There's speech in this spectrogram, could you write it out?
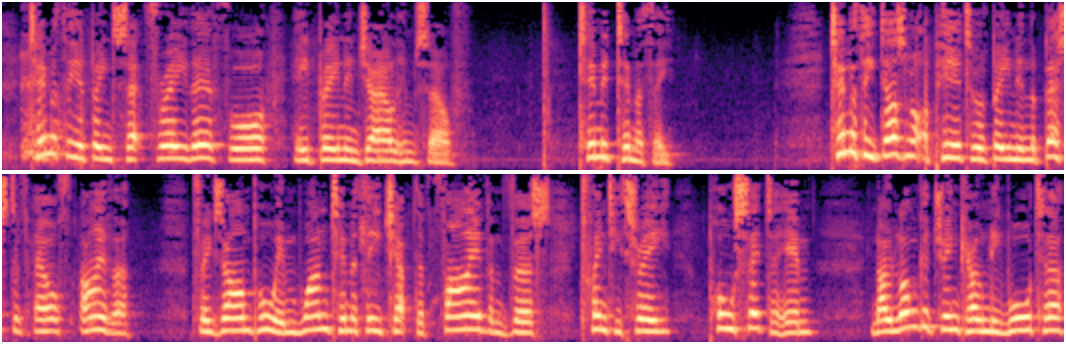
Timothy had been set free, therefore he'd been in jail himself. Timid Timothy. Timothy does not appear to have been in the best of health either. For example, in 1 Timothy chapter 5 and verse 23, Paul said to him, no longer drink only water,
